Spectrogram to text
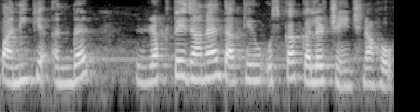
पानी के अंदर रखते जाना है ताकि उसका कलर चेंज ना हो।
